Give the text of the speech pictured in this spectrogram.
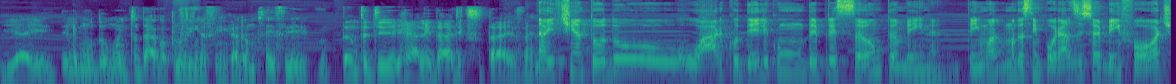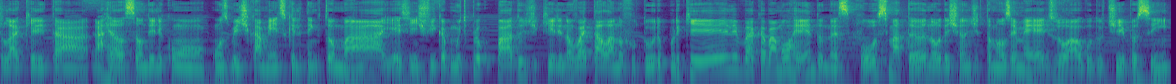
E aí ele mudou muito da água pro vinho, assim, cara. Eu não sei se o tanto de realidade que isso traz, né? Não, e tinha todo o arco dele com depressão também, né? Tem uma, uma das temporadas, isso é bem forte lá, que ele tá. A relação dele com, com os medicamentos que ele tem que tomar. E a gente fica muito preocupado de que ele não vai estar tá lá no futuro porque ele vai acabar morrendo, né? Ou se matando, ou deixando de tomar os remédios, ou algo do tipo assim,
